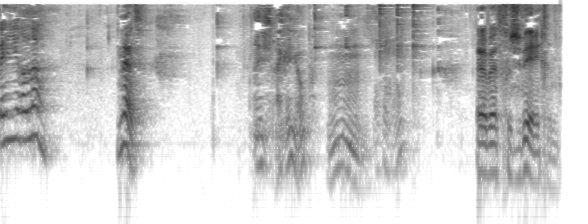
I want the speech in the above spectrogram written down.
Ben je hier al lang? Net. Is lekker, Joop. Lekker, hè? Er werd gezwegen.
